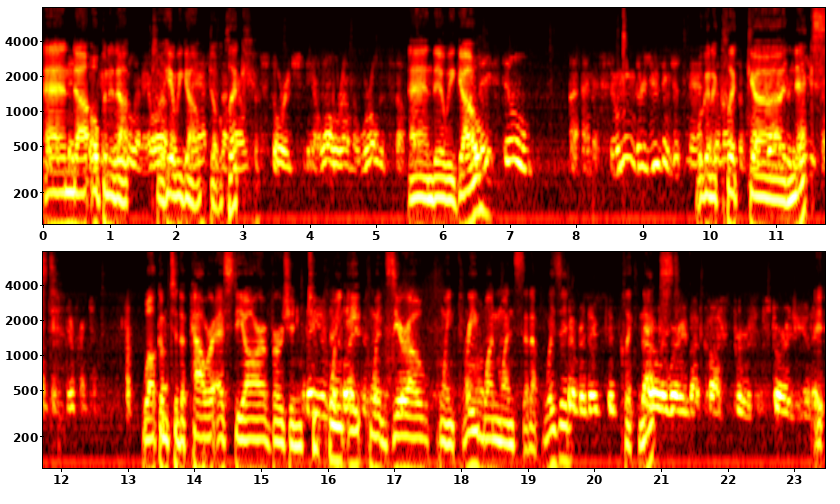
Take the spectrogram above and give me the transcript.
and uh, open it up. So here we go. Double click. And there we go. We're going to click uh, next. Welcome to the Power SDR version 2.8.0.311 setup wizard. Click next. It,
